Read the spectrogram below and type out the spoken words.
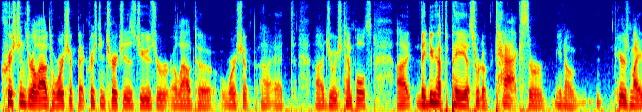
Christians are allowed to worship at Christian churches. Jews are allowed to worship uh, at uh, Jewish temples. They do have to pay a sort of tax, or you know, here's my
